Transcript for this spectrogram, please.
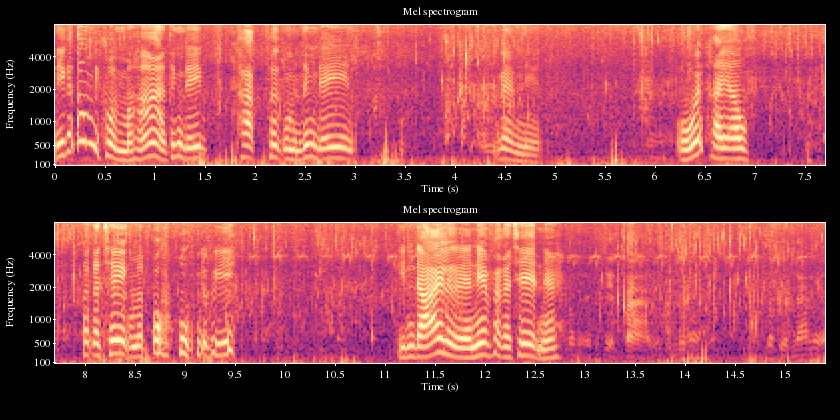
นี่ก็ต้องมีคนมาหาถึงได้คักเพิกมันถึงได้แบบนี้โอ้ยใครเอา ผักกระเชกมาปลูกนะพี่ กินได้เลยอันนี้ผักกระเชดเนี่ยเกษตรป่าไม่กินไม่ได้เนี่ย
